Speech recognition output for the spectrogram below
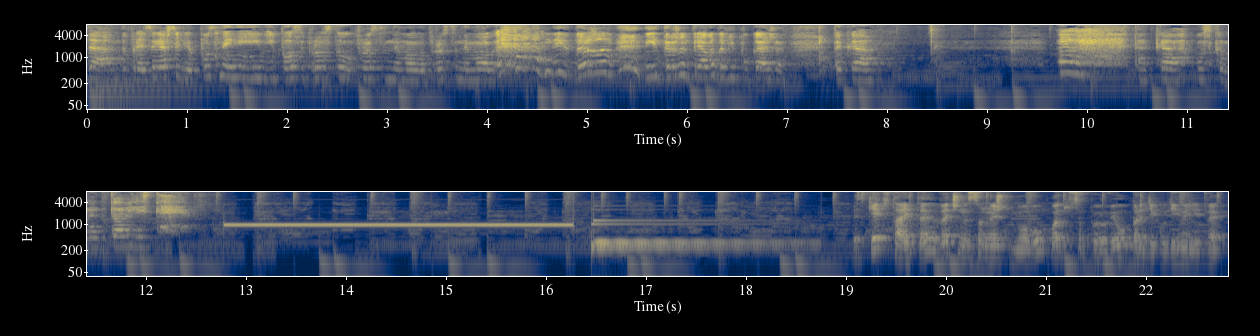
да, добре, сега ще ви я пусна и, и после просто, просто не мога, просто не мога. не издържам, не издържам, трябва да ви покажа. Така. Ах, така, пускаме, готови ли сте? Escape стаите вече не са нещо ново, което се появило преди година или две.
